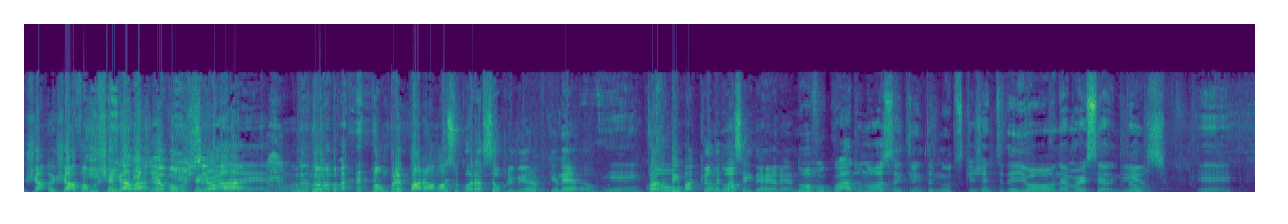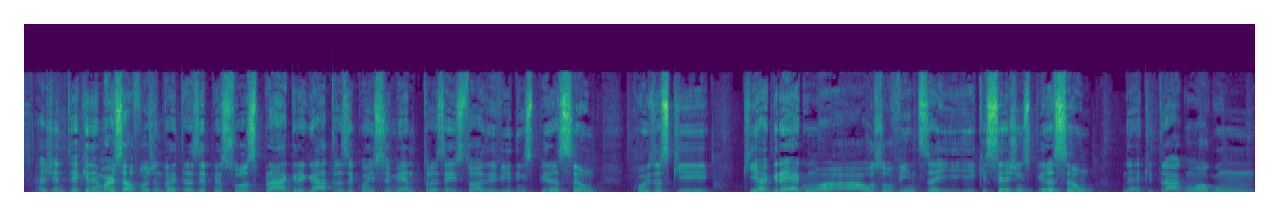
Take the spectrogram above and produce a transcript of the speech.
já, já vamos chegar lá, já, já vamos, vamos chegar, chegar, lá. lá é. vamos, uma... vamos, preparar o nosso coração primeiro, porque né, um, é, então, quadro bem bacana com no... essa ideia, né? Um novo quadro nosso aí, 30 minutos que a gente deu, né, Marcelo? Então, Isso. É, a gente, é que nem o Marcelo falou, a gente vai trazer pessoas para agregar, trazer conhecimento, trazer história de vida, inspiração, coisas que, que agregam a, aos ouvintes aí e que seja inspiração, né? Que tragam algum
